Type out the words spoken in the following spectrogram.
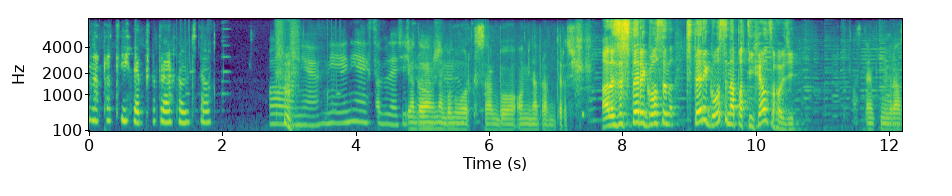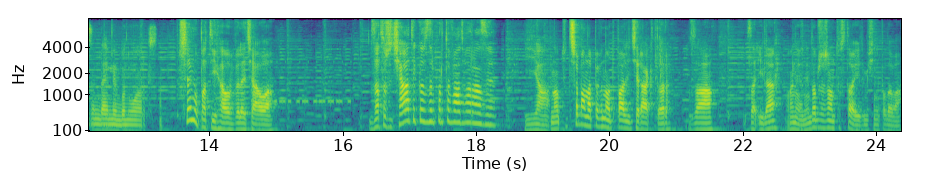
na patichę, przepraszam cię. O nie, nie, ja nie chcę wylecieć, Ja dałem na proszę. Boneworksa, bo on mi naprawdę teraz się... Ale ze cztery głosy na... Cztery głosy na Patichę? O co chodzi? Następnym razem dajmy Boneworksa. Czemu Paticha wyleciała? Za to, że ciała tylko zreportowała dwa razy? Ja. No tu trzeba na pewno odpalić reaktor. Za... Za ile? O nie, niedobrze, że on tu stoi, to mi się nie podoba.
